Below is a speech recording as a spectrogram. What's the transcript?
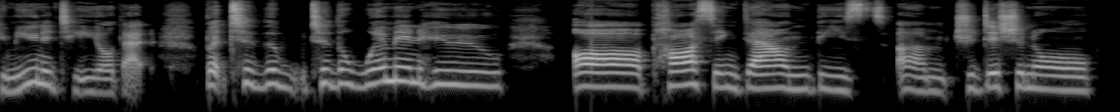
community or that but to the to the women who are passing down these um, traditional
